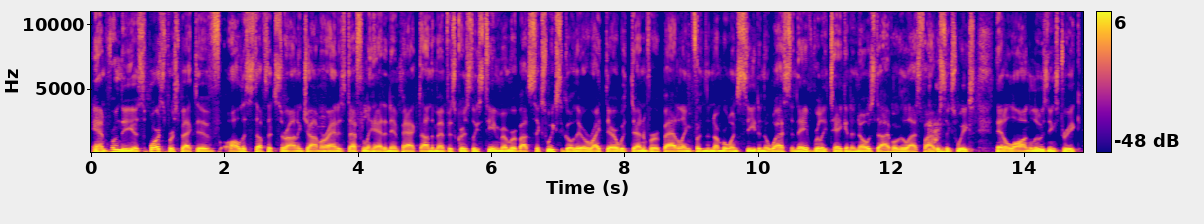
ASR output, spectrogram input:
And from the uh, sports perspective, all the stuff that's surrounding Ja Morant has definitely had an impact on the Memphis Grizzlies team. Remember, about six weeks ago, they were right there with Denver battling for the number one seed in the West, and they've really taken a nosedive over the last five or six weeks. They had a long losing streak,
